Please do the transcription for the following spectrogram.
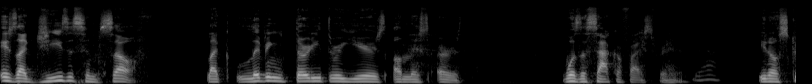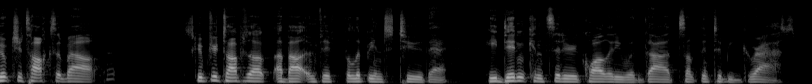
is like Jesus himself, like living 33 years on this earth was a sacrifice for him. Yeah. You know, scripture talks about Yep. scripture talks about in Philippians 2 that he didn't consider equality with God something to be grasped,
